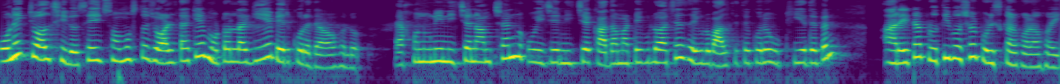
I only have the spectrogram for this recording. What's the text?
অনেক জল ছিল সেই সমস্ত জলটাকে মোটর লাগিয়ে বের করে দেওয়া হলো এখন উনি নিচে নামছেন ওই যে নিচে কাদামাটিগুলো আছে সেগুলো বালতিতে করে উঠিয়ে দেবেন আর এটা প্রতি বছর পরিষ্কার করা হয়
